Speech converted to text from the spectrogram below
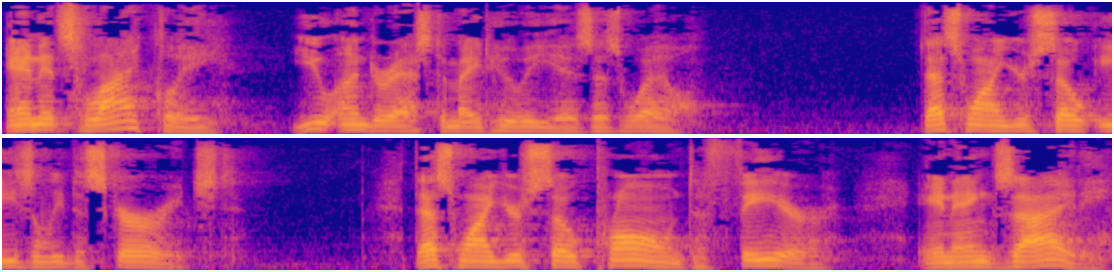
And it's likely you underestimate who he is as well. That's why you're so easily discouraged. That's why you're so prone to fear and anxiety.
